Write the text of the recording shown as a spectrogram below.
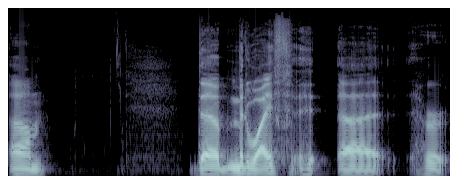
Um, the midwife, uh, her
